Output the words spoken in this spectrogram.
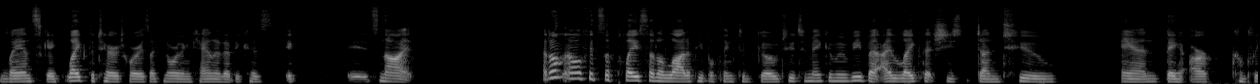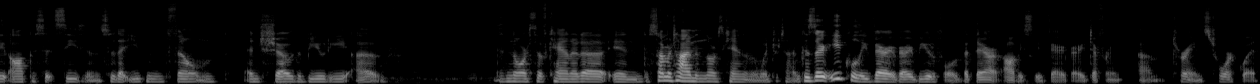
landscape like the territories like northern canada because it it's not i don't know if it's a place that a lot of people think to go to to make a movie but i like that she's done two and they are complete opposite seasons so that you can film and show the beauty of the north of Canada in the summertime and North Canada in the wintertime because they're equally very very beautiful but they are obviously very very different um, terrains to work with.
